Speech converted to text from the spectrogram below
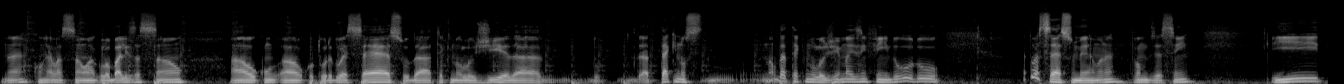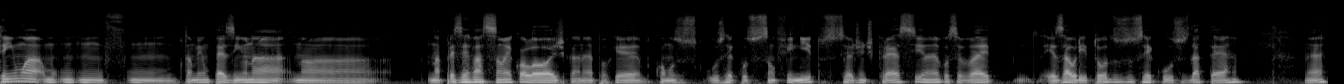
né, com relação à globalização, ao, à cultura do excesso, da tecnologia, da, do, da tecno, não da tecnologia, mas enfim, do, do, do excesso mesmo, né, vamos dizer assim. E tem uma, um, um, um, também um pezinho na, na na preservação ecológica, né? Porque como os, os, recursos são finitos, se a gente cresce, né, você vai exaurir todos os recursos da Terra, né?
